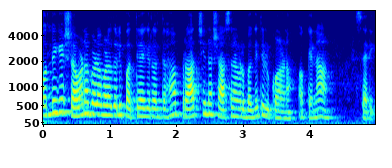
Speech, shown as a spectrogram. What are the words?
ಮೊದಲಿಗೆ ಶ್ರವಣ ಬೆಳವಳದಲ್ಲಿ ಪತ್ತೆಯಾಗಿರುವಂತಹ ಪ್ರಾಚೀನ ಶಾಸನಗಳ ಬಗ್ಗೆ ತಿಳ್ಕೊಳ್ಳೋಣ. ಓಕೆನಾ? ಸರಿ.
